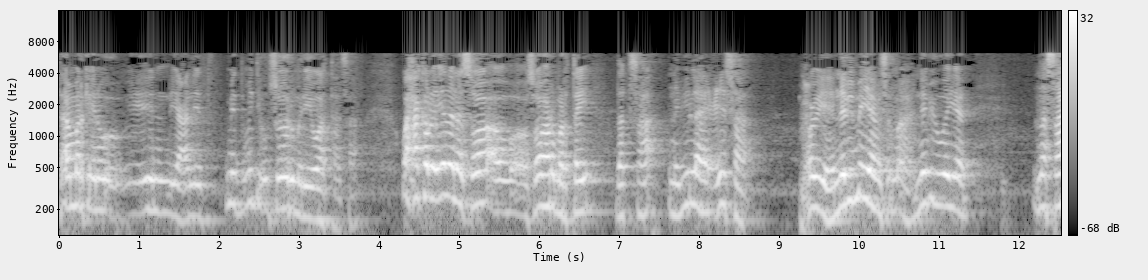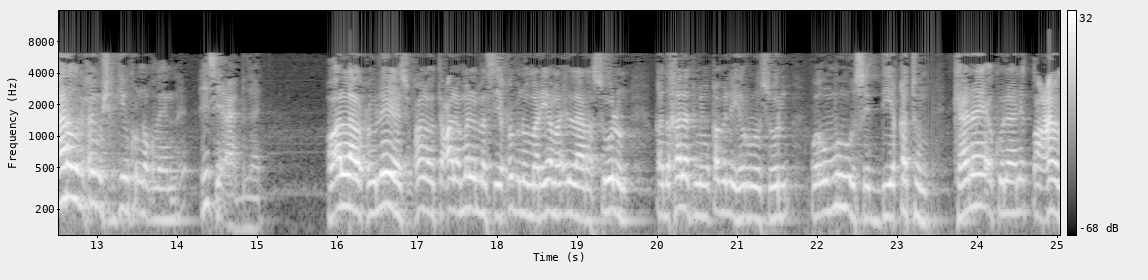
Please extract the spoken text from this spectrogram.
taa marka inuu in yani mid mid uu soo hormariyay waa taasa waxaa kaloo iyadana soo soo hormartay dad saa nabiyullaahi ciisa muxuu yahay nebi ma yahay mase ma aha nebi weeyaan nasaaradu maxay mushrikiin ku noqdeen ciisay caabudaan. Oo allah wuxuu leeyahay subxaana wa tacaala ma lmasiixu bnu maryama ilaa rasuulun qad khalat min qablihi اrusul waumuhu صidiiqatn kanaa yaأkulaani الطacaam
